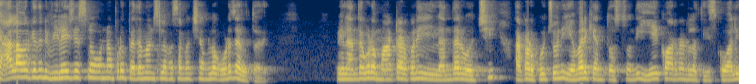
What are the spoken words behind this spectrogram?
చాలా వరకు ఏంటంటే విలేజెస్లో ఉన్నప్పుడు పెద్ద మనుషుల సమక్షంలో కూడా జరుగుతుంది. వీళ్ళంతా కూడా మాట్లాడుకొని వీళ్ళందరూ వచ్చి అక్కడ కూర్చొని ఎవరికి ఎంత వస్తుంది ఏ కార్నర్లో తీసుకోవాలి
